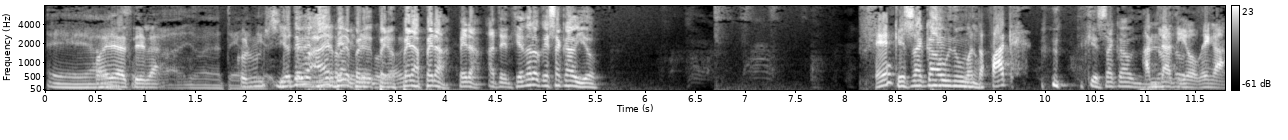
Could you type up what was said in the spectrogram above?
Eh, a Vaya ver, tela. ay, vaya tela, Con un Yo tengo, a ver, pero, pero, tengo, pero ¿sabes? espera, espera, espera. Atención a lo que he sacado yo. ¿Eh? Que he sacado un 1. What the fuck? Que he sacado un Anda, no, tío, no, venga.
